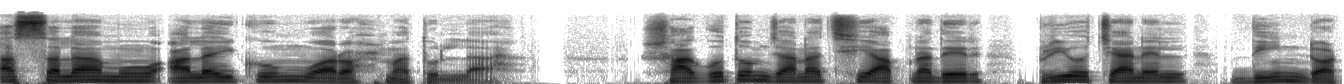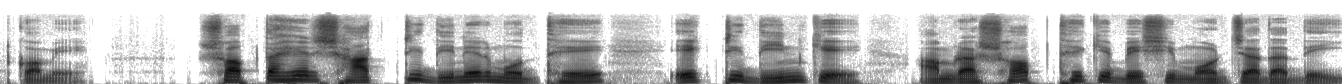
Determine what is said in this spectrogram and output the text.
আসসালামু আলাইকুম ওয়া রহমাতুল্লাহ। স্বাগতম জানাচ্ছি আপনাদের প্রিয় চ্যানেল দিন ডট কমে সপ্তাহের সাতটি দিনের মধ্যে একটি দিনকে আমরা সব থেকে বেশি মর্যাদা দেই।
